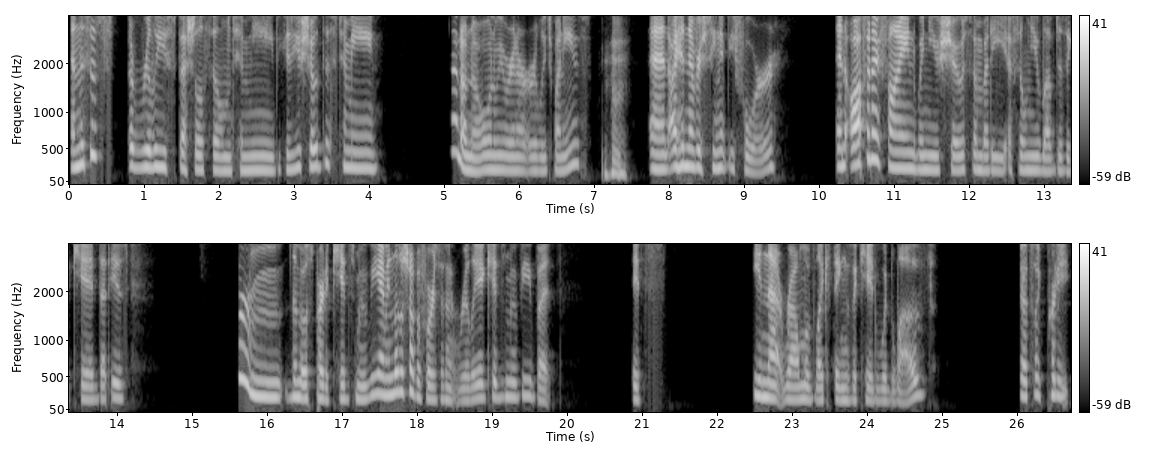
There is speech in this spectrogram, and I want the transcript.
And this is a really special film to me because you showed this to me, I don't know, when we were in our early 20s. hmm And I had never seen it before. And often I find when you show somebody a film you loved as a kid that is, for m- the most part, a kid's movie. I mean, Little Shop of Horrors isn't really a kid's movie, but it's in that realm of like things a kid would love. Yeah, it's like pretty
